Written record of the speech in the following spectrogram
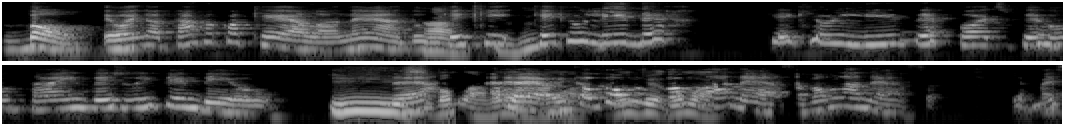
Bom, eu ainda estava com aquela, né? Do ah, que, que, uhum. que, que o líder, que, que o líder pode perguntar em vez do entendeu. Isso, né? vamos lá. Vamos é, lá, então vamos, vamos, ver, vamos, lá. lá. nessa, vamos lá nessa. Que é mais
